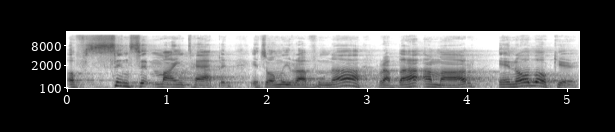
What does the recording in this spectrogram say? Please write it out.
of since it might happen. It's only Ravuna, Rabba Amar, enoloke.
